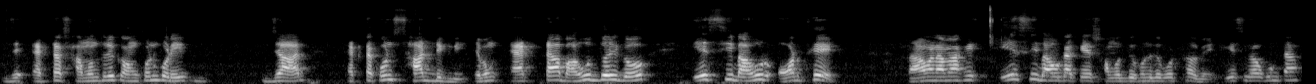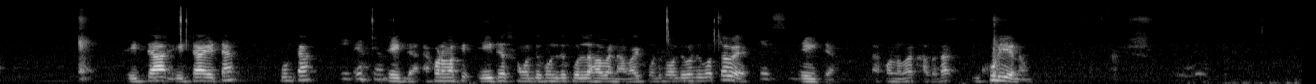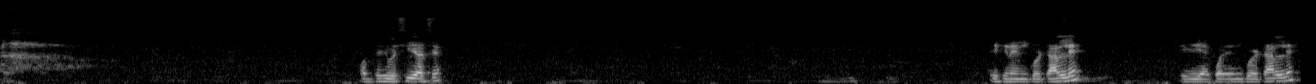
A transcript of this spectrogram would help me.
যে একটা সামন্তরিক অঙ্কন করি, যার একটা কোণ ষাট ডিগ্রি এবং একটা বাহুর দৈর্ঘ্য এসি বাহুর অর্ধেক তার মানে আমাকে এসি বাহুটাকে সমদ্বিখণ্ডিত করতে হবে। এসি বাহু কোনটা? এটা এটা এটা কোনটা? এইটা। এখন আমাকে এইটা সমদ্বিখণ্ডিত করলে হবে না। আমাকে কোনটা সমদ্বিখণ্ডিত করতে হবে? এইটা। এখন আমার খাতাটা ঘুরিয়ে নাও। অর্ধেক বেশি আছে। এখানে এম করে টানলে এই একবার এম করে টানলে,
